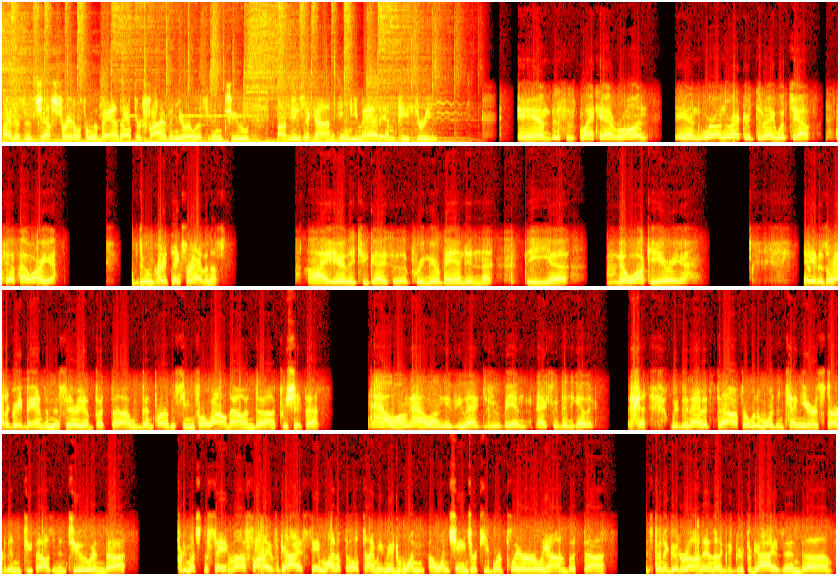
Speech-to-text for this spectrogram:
Hi, this is Jeff Stradel from the band Altered 5, and you are listening to our music on Indie Mad MP3. And this is Black Hat Ron, and we're on the record tonight with Jeff. Jeff, how are you? I'm doing great. Thanks for having us. I hear that you guys are the premier band in uh, the uh, Milwaukee area. Hey, there's a lot of great bands in this area, but uh, we've been part of the scene for a while now, and I uh, appreciate that. How long? How long have you had your band actually been together? we've been at it uh, for a little more than ten years. Started in 2002, and uh, pretty much the same uh, five guys, same lineup the whole time. We made one uh, one change, our keyboard player early on, but uh, it's been a good run and a good group of guys, and uh,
